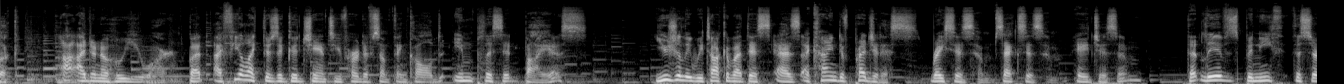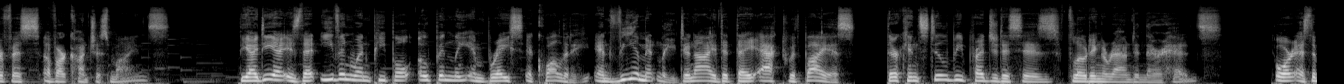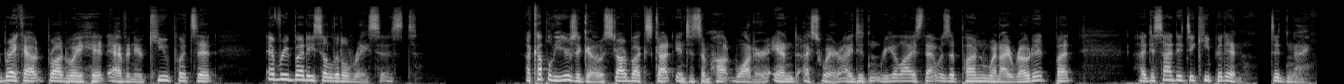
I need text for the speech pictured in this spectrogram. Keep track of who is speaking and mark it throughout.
Speaker 1: Look, I-, I don't know who you are, but I feel like there's a good chance you've heard of something called implicit bias. Usually we talk about this as a kind of prejudice, racism, sexism, ageism, that lives beneath the surface of our conscious minds. The idea is that even when people openly embrace equality and vehemently deny that they act with bias, there can still be prejudices floating around in their heads. Or, as the breakout Broadway hit Avenue Q puts it, everybody's a little racist. A couple years ago, Starbucks got into some hot water, and I swear I didn't realize that was a pun when I wrote it, but I decided to keep it in, didn't I?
